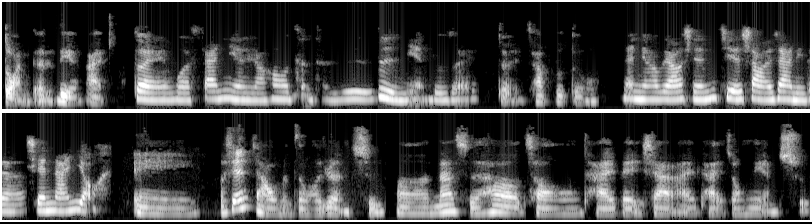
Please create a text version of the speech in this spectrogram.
短的恋爱。对，我三年，然后晨晨是四年，对不对？对，差不多。那你要不要先介绍一下你的前男友？诶。我先讲我们怎么认识。呃，那时候从台北下来台中念书，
